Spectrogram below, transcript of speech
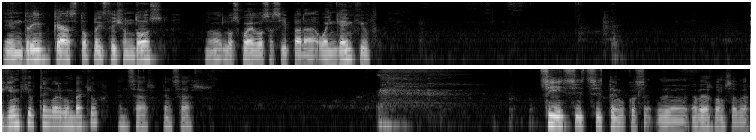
en Dreamcast o PlayStation 2, ¿no? Los juegos así para, o en GameCube, GameCube tengo algo en backlog? Pensar, pensar. Sí, sí, sí tengo cosas. Eh, a ver, vamos a ver.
